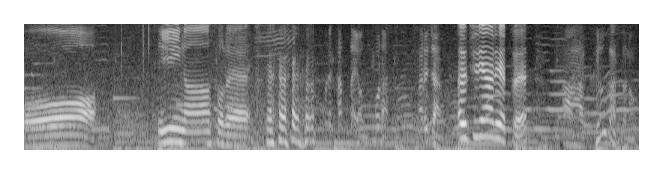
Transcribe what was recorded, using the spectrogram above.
おおいいなあそれ。これ買ったよ。ほらあるじゃん。あうちにあるやつ。ああ黒かったの。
